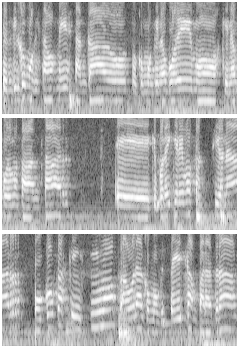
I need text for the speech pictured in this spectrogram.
sentir como que estamos medio estancados o como que no podemos, que no podemos avanzar, eh, que por ahí queremos accionar o cosas que hicimos ahora como que se echan para atrás,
